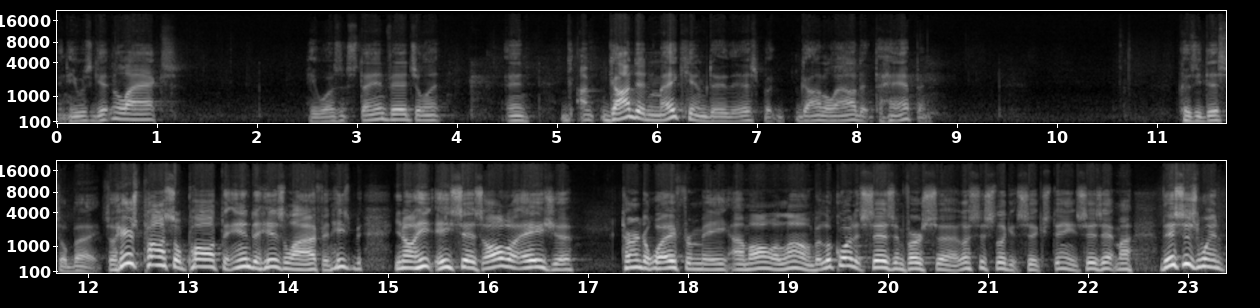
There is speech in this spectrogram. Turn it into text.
And he was getting lax. He wasn't staying vigilant. And God didn't make him do this, but God allowed it to happen because he disobeyed. So here's Apostle Paul at the end of his life, and he's, you know, he, he says, All of Asia turned away from me, I'm all alone. But look what it says in verse, uh, let's just look at 16. It says, at my, This is when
